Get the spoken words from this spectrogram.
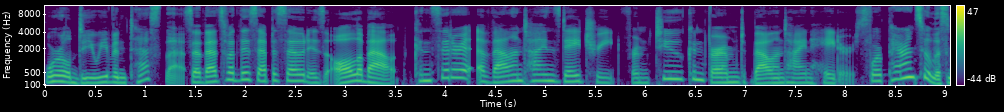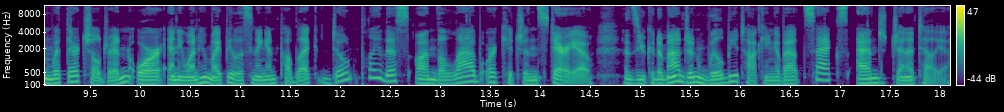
world do you even test that? So that's what this episode is all about. Consider it a Valentine's Day treat from two confirmed Valentine haters. For parents who listen with their children, or anyone who might be listening in public, don't play this on the lab or kitchen stereo. As you can imagine, we'll be talking about sex and genitalia.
